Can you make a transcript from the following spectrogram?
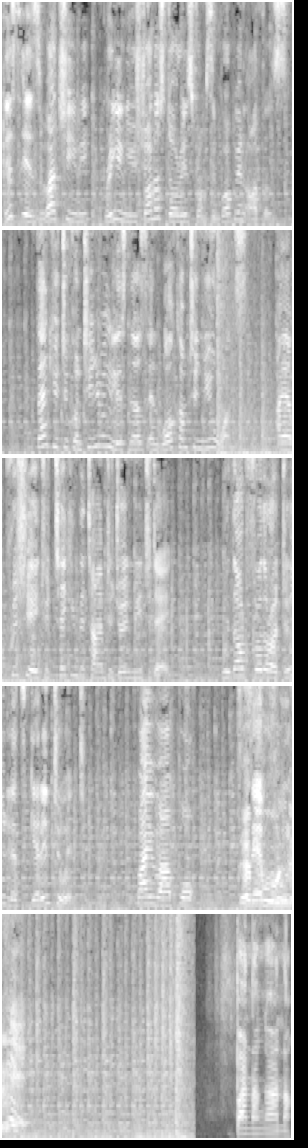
This is Vachivi bringing you Shona stories from Zimbabwean authors. Thank you to continuing listeners and welcome to new ones. I appreciate you taking the time to join me today. Without further ado, let's get into it. Bye, Vapo. Banangana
